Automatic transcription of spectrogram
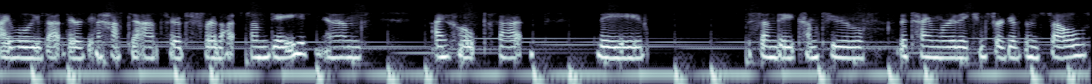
I believe that they're going to have to answer for that someday, and I hope that they someday come to the time where they can forgive themselves.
